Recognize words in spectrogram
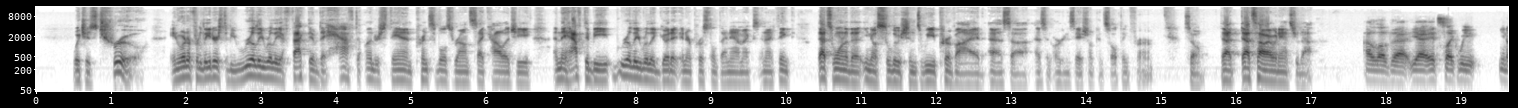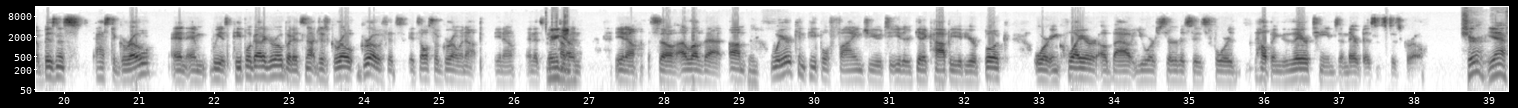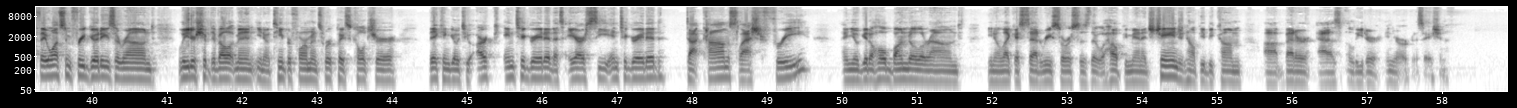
which is true in order for leaders to be really, really effective, they have to understand principles around psychology and they have to be really, really good at interpersonal dynamics. And I think that's one of the you know solutions we provide as a, as an organizational consulting firm. So that that's how I would answer that. I love that. Yeah, it's like we you know business has to grow and and we as people got to grow, but it's not just grow growth. It's it's also growing up. You know, and it's becoming you know so i love that um, where can people find you to either get a copy of your book or inquire about your services for helping their teams and their businesses grow sure yeah if they want some free goodies around leadership development you know team performance workplace culture they can go to arc integrated that's arc integrated.com slash free and you'll get a whole bundle around you know like i said resources that will help you manage change and help you become uh, better as a leader in your organization.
